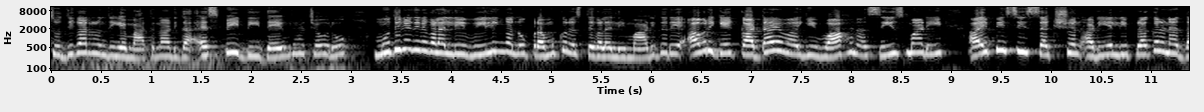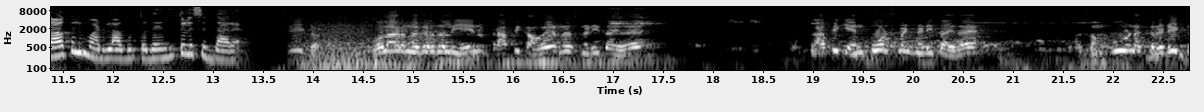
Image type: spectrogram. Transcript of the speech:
ಸುದ್ದಿಗಾರರೊಂದಿಗೆ ಮಾತನಾಡಿದ ಎಸ್ಪಿ ಡಿ ದೇವರಾಜ್ ಅವರು, ಮುಂದಿನ ದಿನಗಳಲ್ಲಿ ವೀಲಿಂಗ್ ಅನ್ನು ಪ್ರಮುಖ ರಸ್ತೆಗಳಲ್ಲಿ ಮಾಡಿದರೆ ಅವರಿಗೆ ಕಡ್ಡಾಯವಾಗಿ ವಾಹನ ಸೀಸ್ ಮಾಡಿ ಐಪಿಸಿ ಸೆಕ್ಷನ್ ಅಡಿಯಲ್ಲಿ ಪ್ರಕರಣ ದಾಖಲು ಮಾಡಲಾಗುತ್ತದೆ ಎಂದು ತಿಳಿಸಿದ್ದಾರೆ. ಕೋಲಾರ ನಗರದಲ್ಲಿ ಏನು ಟ್ರಾಫಿಕ್ ಅವೇರ್ನೆಸ್ ನಡೀತಾ ಇದೆ? ಟ್ರಾಫಿಕ್ ಎನ್ಫೋರ್ಸ್ಮೆಂಟ್ ನಡೀತಾ ಇದೆ. ಸಂಪೂರ್ಣ ಕ್ರೆಡಿಟ್,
